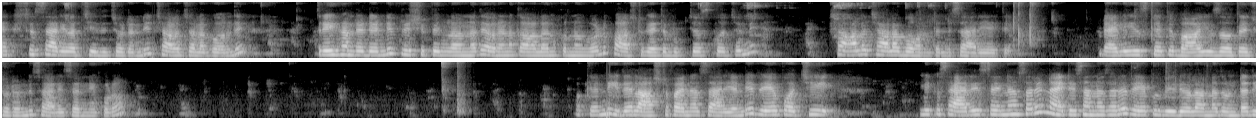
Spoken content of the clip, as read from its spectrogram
నెక్స్ట్ శారీ వచ్చి ఇది చూడండి. చాలా చాలా బాగుంది. త్రీ హండ్రెడ్ అండి. ఫ్రీ షిప్పింగ్లో ఉన్నది. ఎవరైనా కావాలనుకున్న వాళ్ళు ఫాస్ట్గా అయితే బుక్ చేసుకోవచ్చండి. చాలా చాలా బాగుంటుంది శారీ అయితే. డైలీ యూస్కి అయితే బాగా యూజ్ అవుతాయి చూడండి శారీస్ అన్నీ కూడా. ఓకే అండి ఇదే లాస్ట్ ఫైనల్ శారీ అండి. రేపు వచ్చి మీకు శారీస్ అయినా సరే నైటీస్ అన్నా సరే రేపు వీడియోలో అన్నది ఉంటుంది.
